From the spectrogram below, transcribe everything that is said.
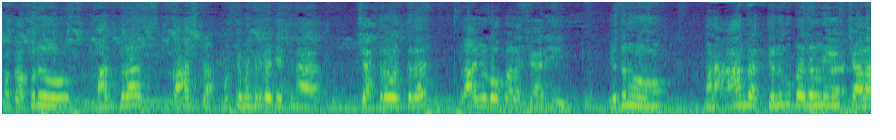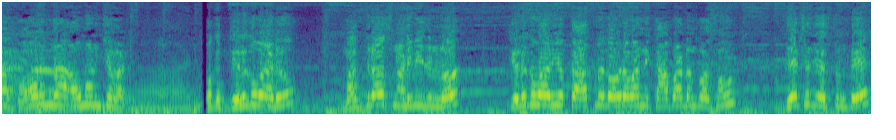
ఒకప్పుడు మద్రాస్ రాష్ట్ర ముఖ్యమంత్రిగా చేసిన చక్రవర్తుల రాజగోపాలాచారి. ఇతను మన ఆంధ్ర తెలుగు ప్రజల్ని చాలా ఘోరంగా అవమానించేవాడు. ఒక తెలుగువాడు మద్రాస్ నడివీధుల్లో తెలుగువారి యొక్క ఆత్మగౌరవాన్ని కాపాడడం కోసం దీక్ష చేస్తుంటే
